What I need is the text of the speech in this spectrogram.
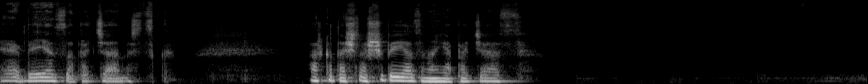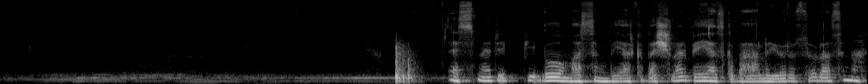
e, beyaz yapacağımız. Arkadaşlar şu beyazından yapacağız. Esmeri bir boğmasın diye arkadaşlar beyaz bağlıyoruz orasına.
